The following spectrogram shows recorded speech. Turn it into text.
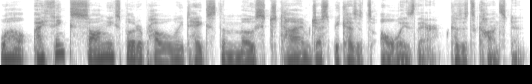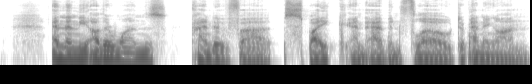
Well, I think Song Exploder probably takes the most time just because it's always there, because it's constant. And then the other ones kind of uh, spike and ebb and flow depending on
